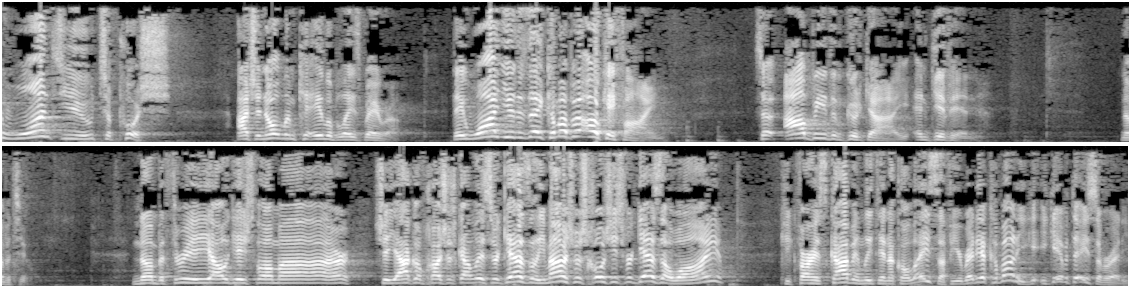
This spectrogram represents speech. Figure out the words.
want you to push. They want you to say, come up, okay, fine. So I'll be the good guy and give in. Number two. Number three, Al Yesh Sheyakov Chashish Kan Lister Gezel. He mamish was Choshis for Gezel. Why? Kikfar his kabin litena kol Esav. He already a kavan. He, gave it to Esav already.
